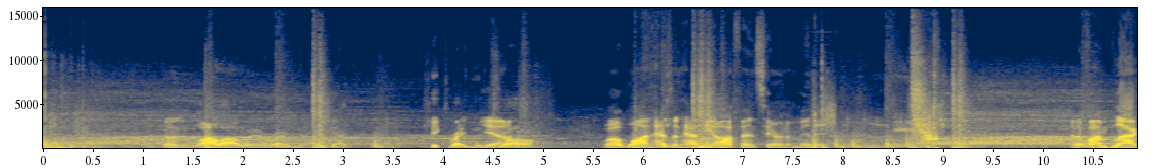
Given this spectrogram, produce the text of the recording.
I'm done in La La Land right now. He got kicked right in the Yeah. jaw. Well, Juan hasn't had any offense here in a minute. Mm-hmm. And if I'm Black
